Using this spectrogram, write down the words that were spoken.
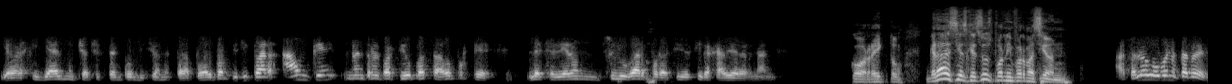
y ahora sí ya el muchacho está en condiciones para poder participar, aunque no entró el partido pasado porque le cedieron su lugar, por así decir, a Javier Hernández. Correcto. Gracias Jesús por la información. Hasta luego, buenas tardes.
